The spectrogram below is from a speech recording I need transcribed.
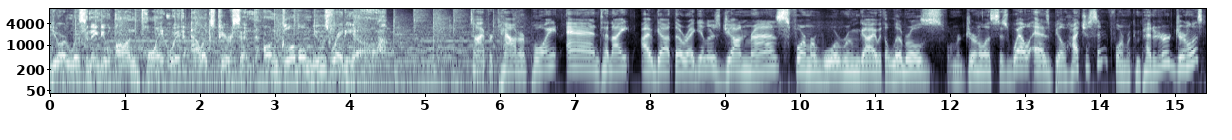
You're listening to On Point with Alex Pearson on Global News Radio. Time for Counterpoint. And tonight I've got the regulars John Mraz, former war room guy with the Liberals, former journalist, as well as Bill Hutchison, former competitor, journalist,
